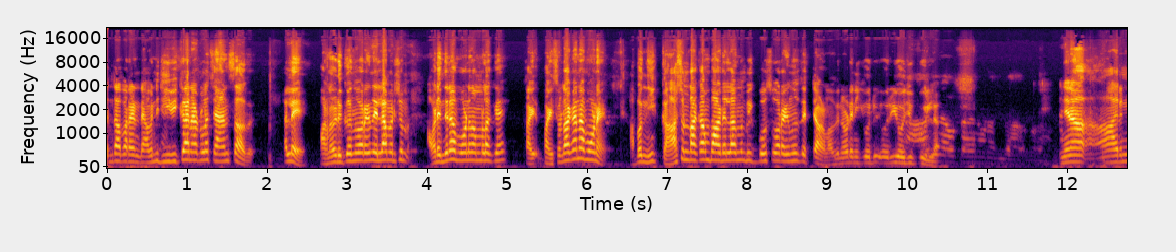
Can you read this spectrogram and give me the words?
എന്താ പറയണ്ടേ? അവന് ജീവിക്കാനായിട്ടുള്ള ചാൻസ് അത്. അല്ലേ? പണം എടുക്കുക എന്ന് പറയുന്ന എല്ലാ മനുഷ്യരും അവിടെ എന്തിനാ പോണേ നമ്മളൊക്കെ? പൈസ ഉണ്ടാക്കാനാ പോണേ. അപ്പൊ നീ കാശ് ഉണ്ടാക്കാൻ പാടില്ല എന്ന് ബിഗ് ബോസ് പറയുന്നത് തെറ്റാണ്. അതിനോട് എനിക്ക് ഒരു ഒരു യോജിപ്പും ഇല്ല ആദിൽ out ആയതിനോട് എന്താ പറയുക? ഞാൻ ആരും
